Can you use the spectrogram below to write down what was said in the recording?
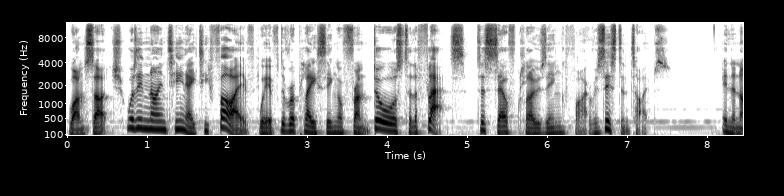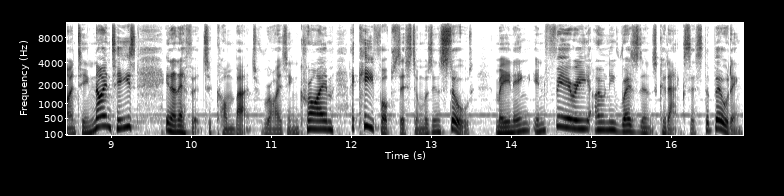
One such was in 1985 with the replacing of front doors to the flats to self-closing fire-resistant types. In the 1990s, in an effort to combat rising crime, a key fob system was installed, meaning in theory only residents could access the building.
